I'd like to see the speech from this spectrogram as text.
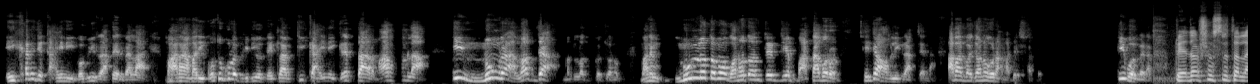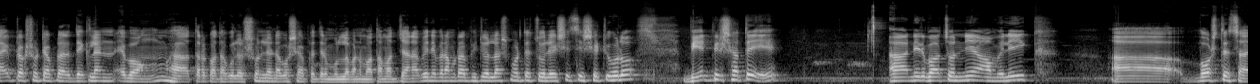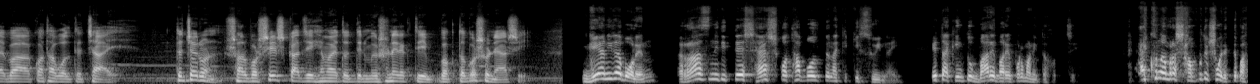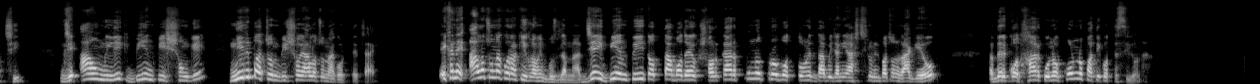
এইখানে যে কাহিনী গভীর রাতের বেলা মারামারি, কতগুলো ভিডিও দেখলাম, কি কাহিনী, গ্রেপ্তার, মামলা, কি নোংরা, লজ্জা মানে লজ্জাজনক মানে ন্যূনতম গণতন্ত্রের যে বাতাবরণ, সেটা আওয়ামী লীগ রাখছে না। আবার জনগণ আমাদের সাথে। কি? প্রিয় দর্শক, শ্রোতা লাইভ টক শোটি আপনারা দেখলেন এবং তার কথাগুলো শুনলেন, অবশ্যই আপনাদের মূল্যবান মতামত জানাবেন। এবার আমরা ভিডিও লাস্ট মুহূর্তে চলে এসেছি, সেটি হলো বিএনপির সাথে নির্বাচন নিয়ে আওয়ামী লীগ বসতে চায় বা কথা বলতে চায়। তো চলুন, সর্বশেষ কাজে হেমায়তুদ্দিন মিশনের একটি বক্তব্য শুনে আসি। জ্ঞানীরা বলেন, রাজনীতিতে শেষ কথা বলতে নাকি কিছুই নাই। এটা কিন্তু বারে বারে প্রমাণিত হচ্ছে। এখন আমরা সাম্প্রতিক সময় দেখতে পাচ্ছি যে আওয়ামী লীগ বিএনপির সঙ্গে নির্বাচন বিষয়ে আলোচনা করতে চায়। এখানে আলোচনা করা কি হলো আমি বুঝলাম না। যে বিএনপি, তত্ত্বাবধায়ক সরকার পুনঃপ্রবর্তনের দাবি জানিয়ে আসছিল নির্বাচনের আগেও, তাদের কথার কোনো কর্ণপাতি করতেছিল না।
